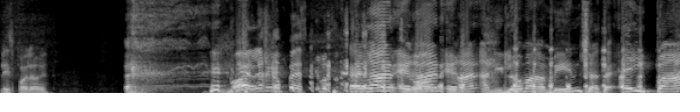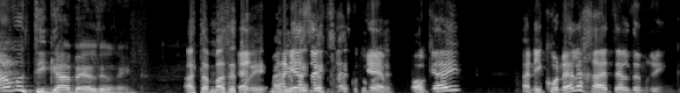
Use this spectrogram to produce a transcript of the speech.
בלי ספוילרים. וואי לך חפש כאילו אתה משחק ערן ערן. ערן אני לא מאמין שאתה אי פעם תיגע ב Elden Ring. אתה מה זה טועה? אה, אני אעשה איתך הסכם. אוקיי אני קונה לך את Elden Ring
